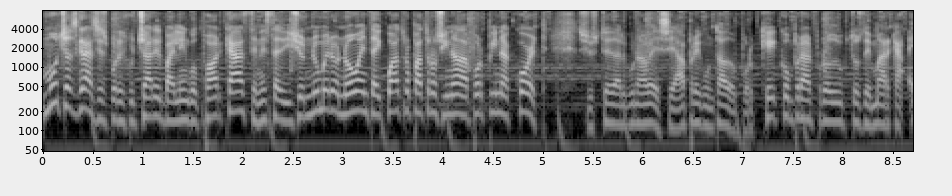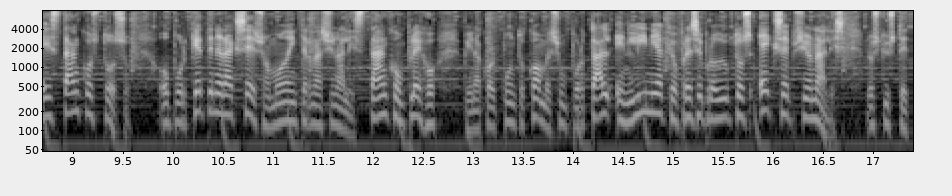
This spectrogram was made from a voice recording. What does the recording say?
Muchas gracias por escuchar el Bilingual Podcast en esta edición número 94 patrocinada por Pinacourt. Si usted alguna vez se ha preguntado por qué comprar productos de marca es tan costoso o por qué tener acceso a moda internacional es tan complejo, Pinacourt.com es un portal en línea que ofrece productos excepcionales, los que usted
